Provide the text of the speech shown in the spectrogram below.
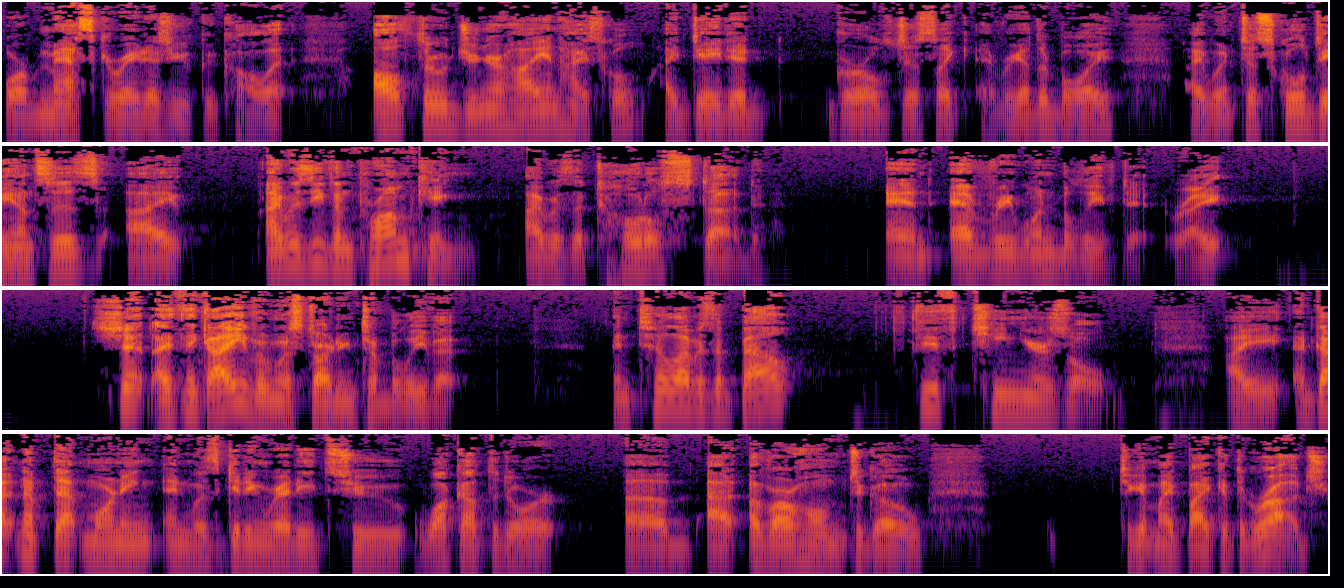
or masquerade as you could call it, all through junior high and high school. I dated girls just like every other boy. I went to school dances. I I was even prom king. I was a total stud, and everyone believed it. Right? Shit, I think I even was starting to believe it until I was about 15 years old. I had gotten up that morning and was getting ready to walk out the door um, out of our home to go to get my bike at the garage.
